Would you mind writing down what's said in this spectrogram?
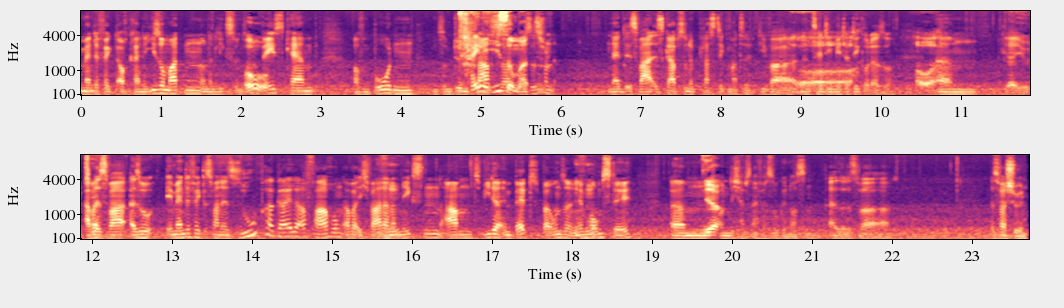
im Endeffekt auch keine Isomatten und dann liegst du in so einem Oh. Basecamp auf dem Boden mit so einem dünnen Keine Schlafsack. Isomatten? Das ist schon, ne, es, war, es gab so eine Plastikmatte, die war einen Oh. Zentimeter dick oder so. Ähm, ja, gut. aber es war, also im Endeffekt, es war eine super geile Erfahrung, aber ich war dann Mhm. am nächsten Abend wieder im Bett bei unserem Mhm. Homestay ähm, Ja. und ich habe es einfach so genossen. Also das war, das war schön.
